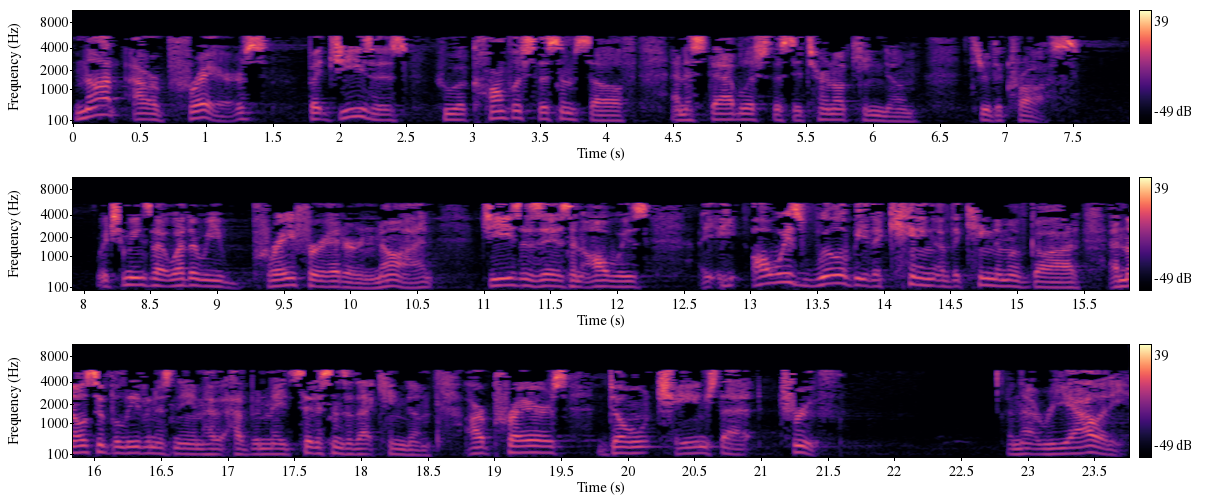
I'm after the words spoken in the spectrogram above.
not our prayers, but Jesus who accomplished this himself and established this eternal kingdom through the cross. Which means that whether we pray for it or not, Jesus is and always he always will be the king of the kingdom of God, and those who believe in his name have, have been made citizens of that kingdom. Our prayers don't change that truth and that reality.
